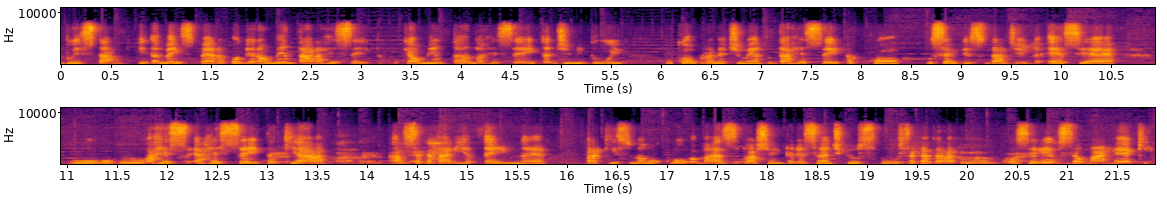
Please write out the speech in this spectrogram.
do Estado. E também espera poder aumentar a receita, porque aumentando a receita diminui o comprometimento da receita com o serviço da dívida. Esse é o, o, a, receita que a, a secretaria tem, né, para que isso não ocorra. Mas eu achei interessante que o, o secretário, o conselheiro Selmar Reck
